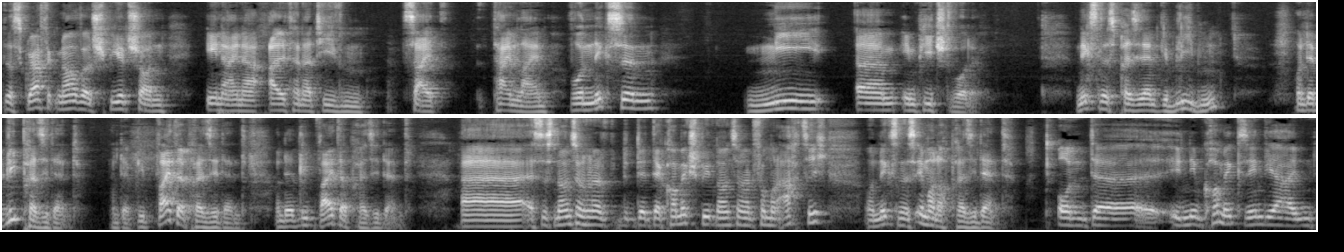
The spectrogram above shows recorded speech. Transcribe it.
das Graphic Novel spielt schon in einer alternativen Zeit, Timeline, wo Nixon nie ähm, impeached wurde. Nixon ist Präsident geblieben und er blieb Präsident. Und er blieb weiter Präsident. Und er blieb weiter Präsident. Äh, es ist 1900, der, der Comic spielt 1985 und Nixon ist immer noch Präsident. Und äh, in dem Comic sehen wir ein,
